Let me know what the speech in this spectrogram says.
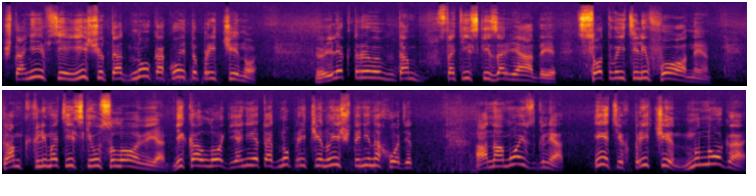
что они все ищут одну какую-то причину – электро, там, статические заряды, сотовые телефоны, там климатические условия, экология. Они эту одну причину ищут и не находят. А на мой взгляд, этих причин много.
